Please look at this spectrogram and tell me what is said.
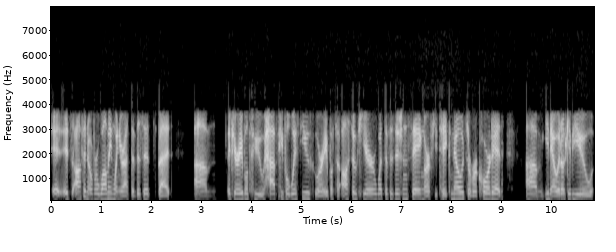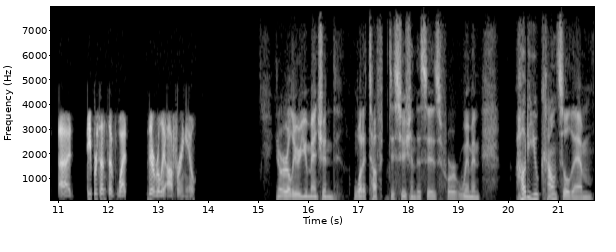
it, it's often overwhelming when you're at the visits, but um, if you're able to have people with you who are able to also hear what the physician's saying, or if you take notes or record it, um, you know, it'll give you a deeper sense of what they're really offering you. You know, earlier you mentioned what a tough decision this is for women. How do you counsel them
